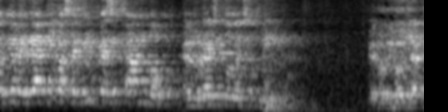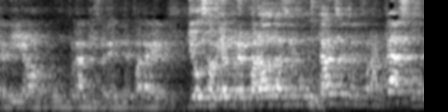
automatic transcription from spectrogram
tenía la idea que iba a seguir pescando el resto de su vida. Pero Dios ya tenía un plan diferente para él. Dios había preparado las circunstancias del fracaso,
